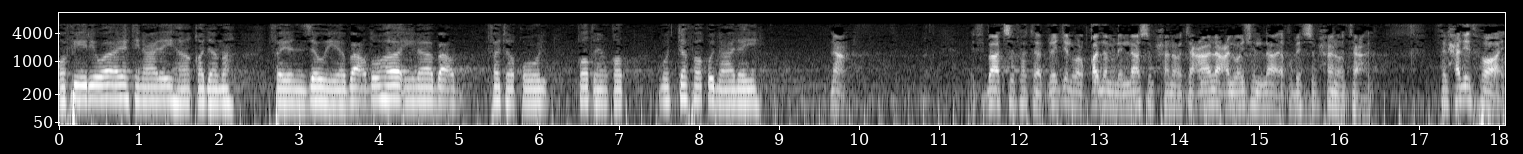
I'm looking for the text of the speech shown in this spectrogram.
وفي رواية عليها قدمه فينزوي بعضها إلى بعض فتقول قط قط متفق عليه. نعم. إثبات صفة الرجل والقدم لله سبحانه وتعالى على الوجه اللائق به سبحانه وتعالى. في الحديث فوائد.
